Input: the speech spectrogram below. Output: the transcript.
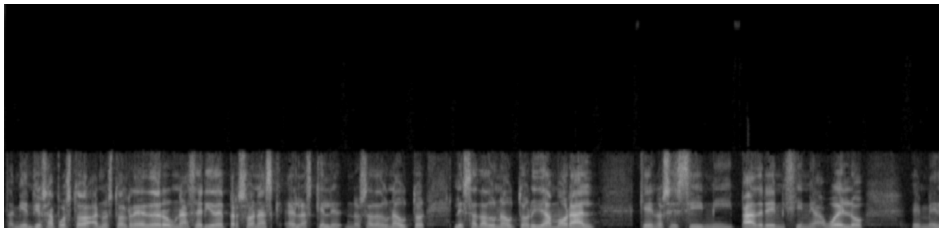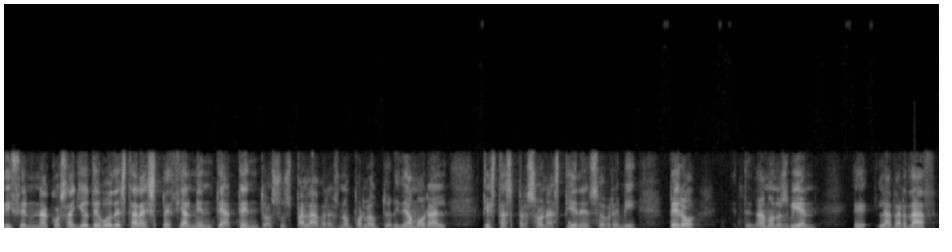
también Dios ha puesto a nuestro alrededor una serie de personas en las que nos ha dado un autor, les ha dado una autoridad moral que no sé si mi padre, si mi abuelo eh, me dicen una cosa, yo debo de estar especialmente atento a sus palabras, ¿no? Por la autoridad moral que estas personas tienen sobre mí. Pero, entendámonos bien, eh, la verdad,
